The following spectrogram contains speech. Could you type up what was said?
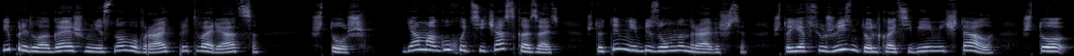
Ты предлагаешь мне снова врать, притворяться. Что ж, я могу хоть сейчас сказать, что ты мне безумно нравишься, что я всю жизнь только о тебе и мечтала, что...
